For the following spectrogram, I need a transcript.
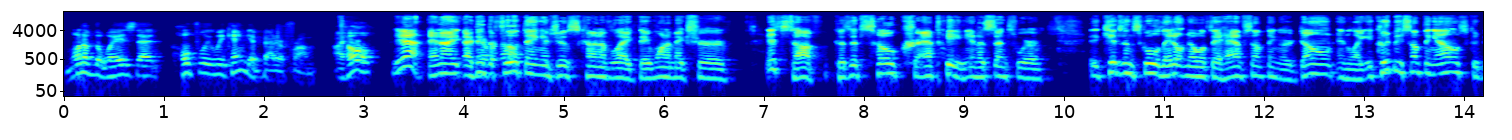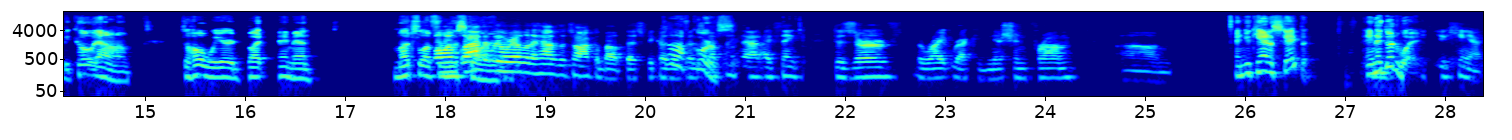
one of the ways that hopefully we can get better from. I hope. Yeah, and I, I think the flu know. thing is just kind of like they want to make sure it's tough because it's so crappy in a sense where kids in school they don't know if they have something or don't, and like it could be something else, could be COVID. I don't know. It's a whole weird, but hey, man, much love Well, from I'm glad that we were able to have the talk about this because Oh, it's been course. something that I think deserved the right recognition from. Um, and you can't escape it in a good way. you can't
